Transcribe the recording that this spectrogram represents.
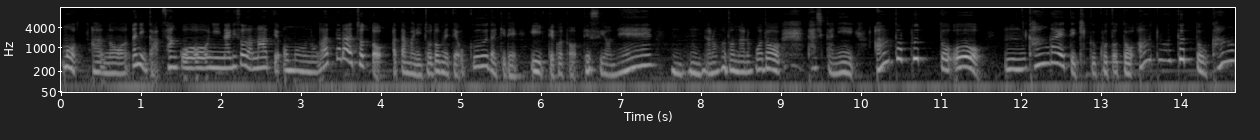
もうあの何か参考になりそうだなって思うのがあったらちょっと頭に留めておくだけでいいってことですよね。うんうん、なるほどなるほど。確かにアウトプットをうん、考えて聞くこととアウトプットを考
